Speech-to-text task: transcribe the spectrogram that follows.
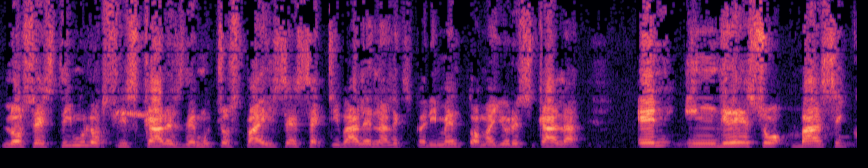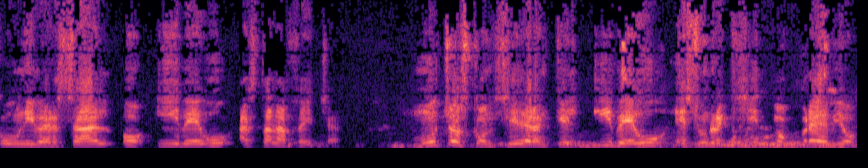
Los estímulos fiscales de muchos países equivalen al experimento a mayor escala en ingreso básico universal o IBU hasta la fecha. Muchos consideran que el IBU es un requisito previo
